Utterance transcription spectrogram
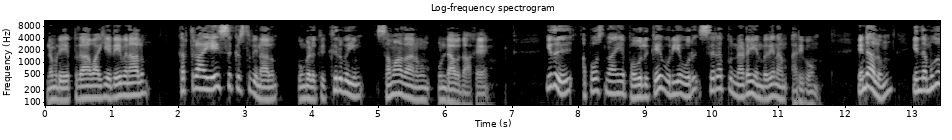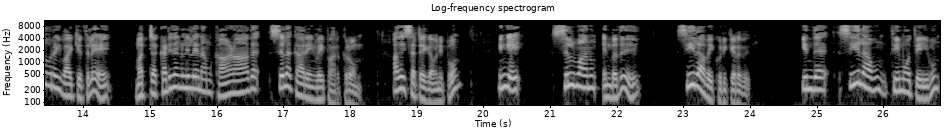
நம்முடைய பிதாவாகிய தேவனாலும் கர்த்தராய இயேசு கிறிஸ்துவினாலும் உங்களுக்கு கிருபையும் சமாதானமும் உண்டாவதாக. இது அப்போஸ்நாய பவுலுக்கே உரிய ஒரு சிறப்பு நடை என்பதை நாம் அறிவோம். என்றாலும் இந்த முகவுரை வாக்கியத்திலே மற்ற கடிதங்களிலே நாம் காணாத சில காரியங்களை பார்க்கிறோம். அதை சற்றே கவனிப்போம். இங்கே சில்வானும் என்பது சீலாவை குறிக்கிறது. இந்த சீலாவும் தீமோத்தேயும்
